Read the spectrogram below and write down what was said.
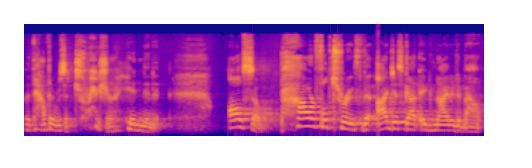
but how there was a treasure hidden in it. Also, powerful truth that I just got ignited about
